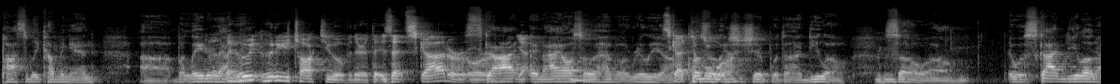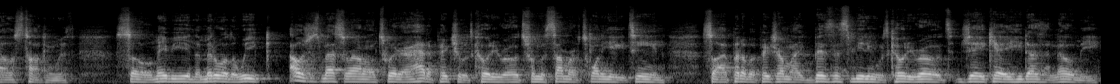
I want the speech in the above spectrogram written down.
possibly coming in. Uh, but later that And who, week, who do you talk to over there? Is that Scott or, or Scott, yeah. and I also have a really uh, Scott close D'Amore. relationship with uh, D'Lo. So um, it was Scott and D'Lo that I was talking with. So maybe in the middle of the week, I was just messing around on Twitter. I had a picture with Cody Rhodes from the summer of 2018. So I put up a picture. I'm like, business meeting with Cody Rhodes. JK, he doesn't know me.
